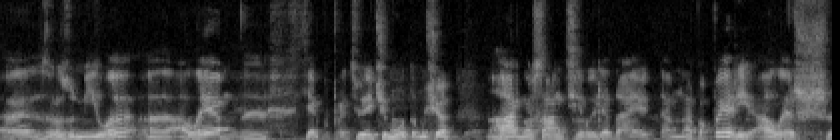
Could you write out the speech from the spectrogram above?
Е, зрозуміло, Е, але е, якби працює чому? Тому що гарно санкції виглядають там на папері, але ж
